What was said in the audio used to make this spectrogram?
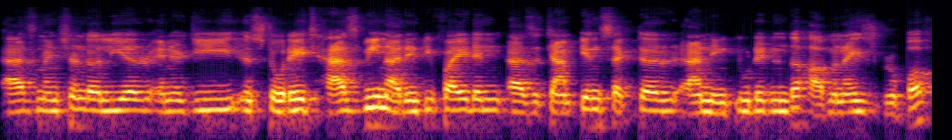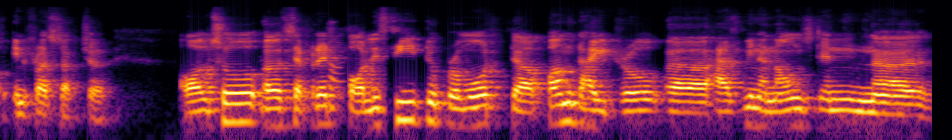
as mentioned earlier, energy storage has been identified as a champion sector and included in the harmonized group of infrastructure. Also, a separate policy to promote uh, pumped hydro uh, has been announced in uh,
